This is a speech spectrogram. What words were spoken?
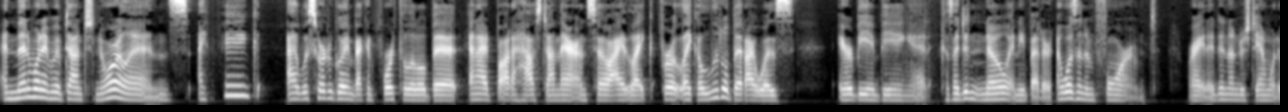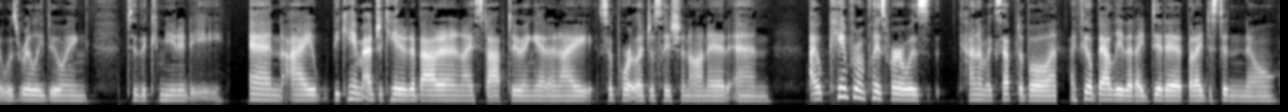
And then when I moved down to New Orleans, I think I was sort of going back and forth a little bit, and I'd bought a house down there, and so I like for like a little bit, I was Airbnbing it because I didn't know any better. I wasn't informed, right? I didn't understand what it was really doing to the community. And I became educated about it and I stopped doing it and I support legislation on it. And I came from a place where it was kind of acceptable. And I feel badly that I did it, but I just didn't know.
